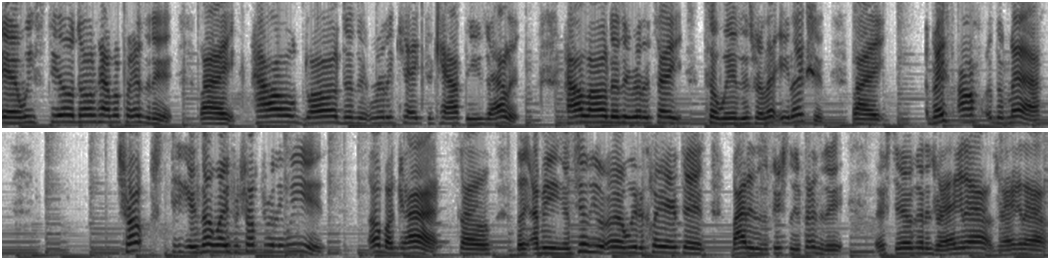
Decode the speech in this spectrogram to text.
And we still don't have a president. Like, how long does it really take to count these ballots? How long does it really take to win this election? Like, based off of the math, Trump, there's no way for Trump to really win. Oh my God. So, but I mean, until uh, we're declared that Biden is officially the president, they're still to drag it out, drag it out.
